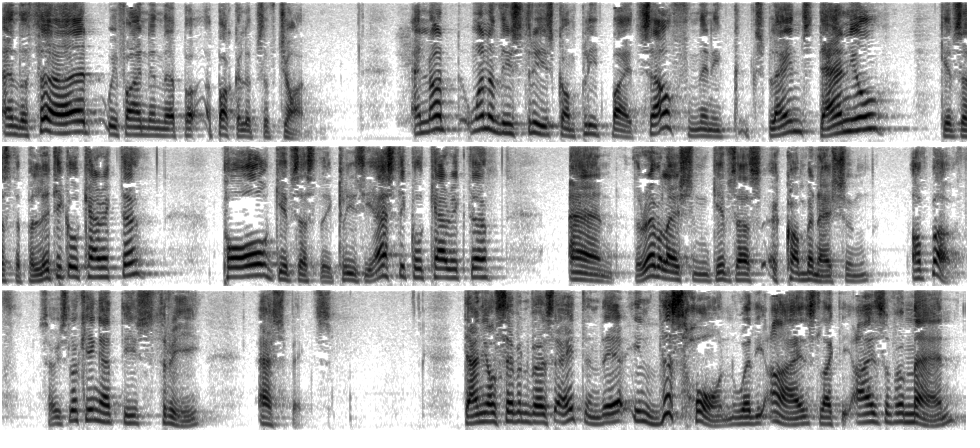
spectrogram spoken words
and the third we find in the Ap- Apocalypse of John. And not one of these three is complete by itself. And then he explains Daniel gives us the political character, Paul gives us the ecclesiastical character, and the Revelation gives us a combination of both. So he's looking at these three aspects. Daniel 7, verse 8, and there in this horn were the eyes like the eyes of a man,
